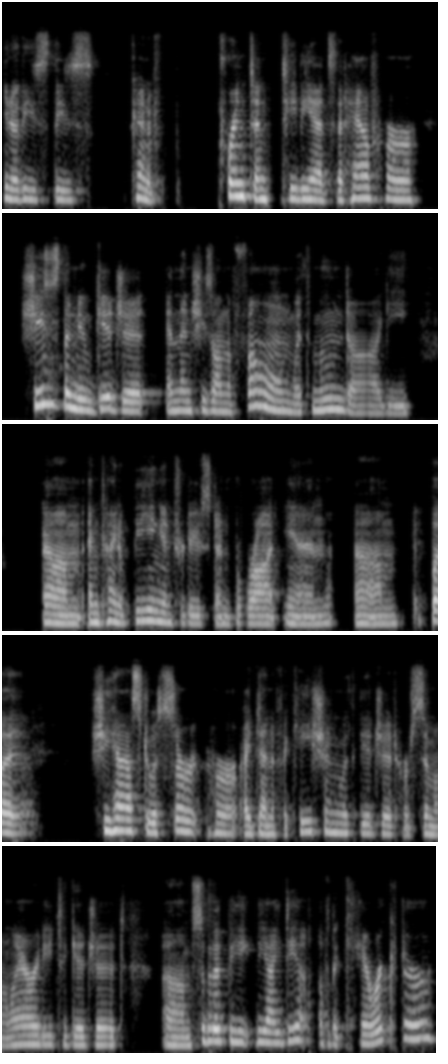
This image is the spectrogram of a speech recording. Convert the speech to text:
you know, these these kind of print and TV ads that have her. She's the new Gidget, and then she's on the phone with Moondoggie, um, and kind of being introduced and brought in. Um, but she has to assert her identification with Gidget, her similarity to Gidget, um, so that the the idea of the character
